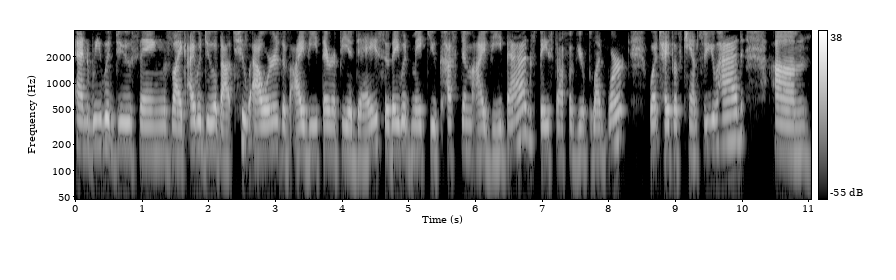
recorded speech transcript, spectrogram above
and we would do things like I would do about two hours of IV therapy a day. So they would make you custom IV bags based off of your blood work, what type of cancer you had. Um,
